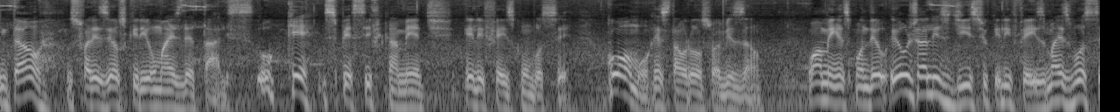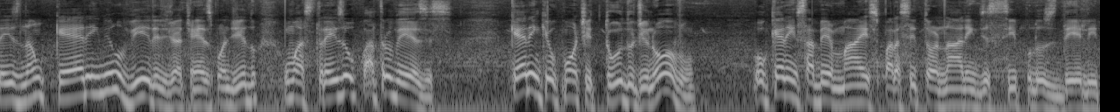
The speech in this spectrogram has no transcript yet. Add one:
Então, os fariseus queriam mais detalhes. O que especificamente ele fez com você? Como restaurou sua visão? O homem respondeu: Eu já lhes disse o que ele fez, mas vocês não querem me ouvir. Ele já tinha respondido umas três ou quatro vezes. Querem que eu conte tudo de novo? Ou querem saber mais para se tornarem discípulos dele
